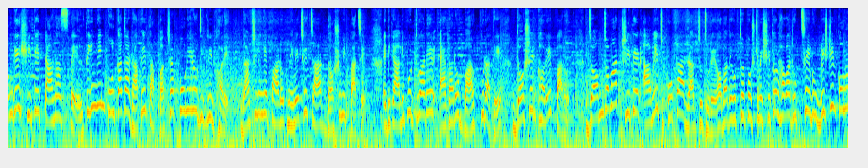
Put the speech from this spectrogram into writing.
বঙ্গে শীতের টানা স্পেল তিন দিন কলকাতার রাতের তাপমাত্রা পনেরো ডিগ্রির ঘরে। দার্জিলিংয়ে পারত নেমেছে চার দশমিক পাঁচে। এদিকে আলিপুরদুয়ারে এগারো বাঁকুড়াতে দশের ঘরে পারত জমজমাট শীতের আমেজ গোটা রাজ্য জুড়ে। অবাধে উত্তর পশ্চিমে শীতল হাওয়া ঢুকছে এবং বৃষ্টির কোনো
